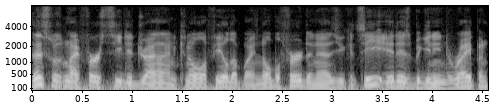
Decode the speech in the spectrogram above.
this was my first seeded dryland canola field up by Nobleford, and as you can see, it is beginning to ripen.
